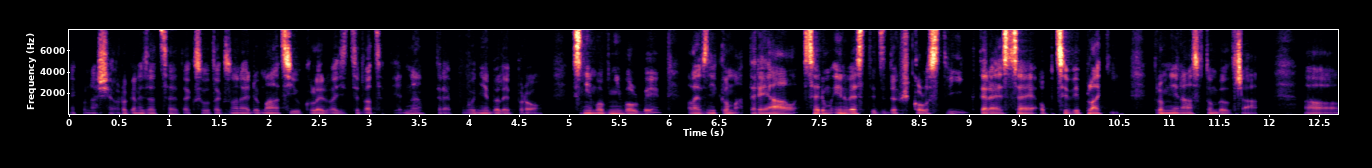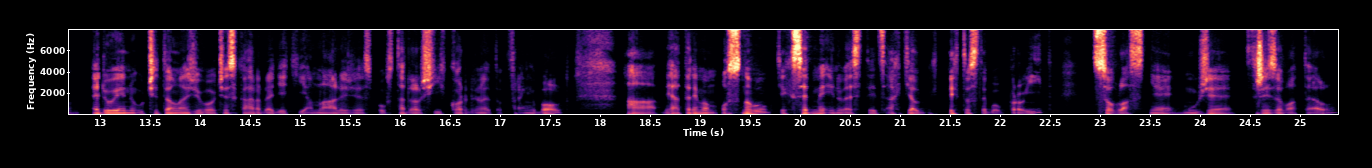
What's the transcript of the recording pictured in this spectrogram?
jako naše organizace, tak jsou takzvané domácí úkoly 2021, které původně byly pro sněmovní volby, ale vznikl materiál sedm investic do školství, které se obci vyplatí. Kromě nás v tom byl třeba uh, Eduin, učitel na živo, Česká rada dětí a mládeže, spousta dalších, koordinuje to Frank Bolt. A já tady mám osnovu těch sedmi investic a chtěl bych to s tebou projít co vlastně může zřizovatel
